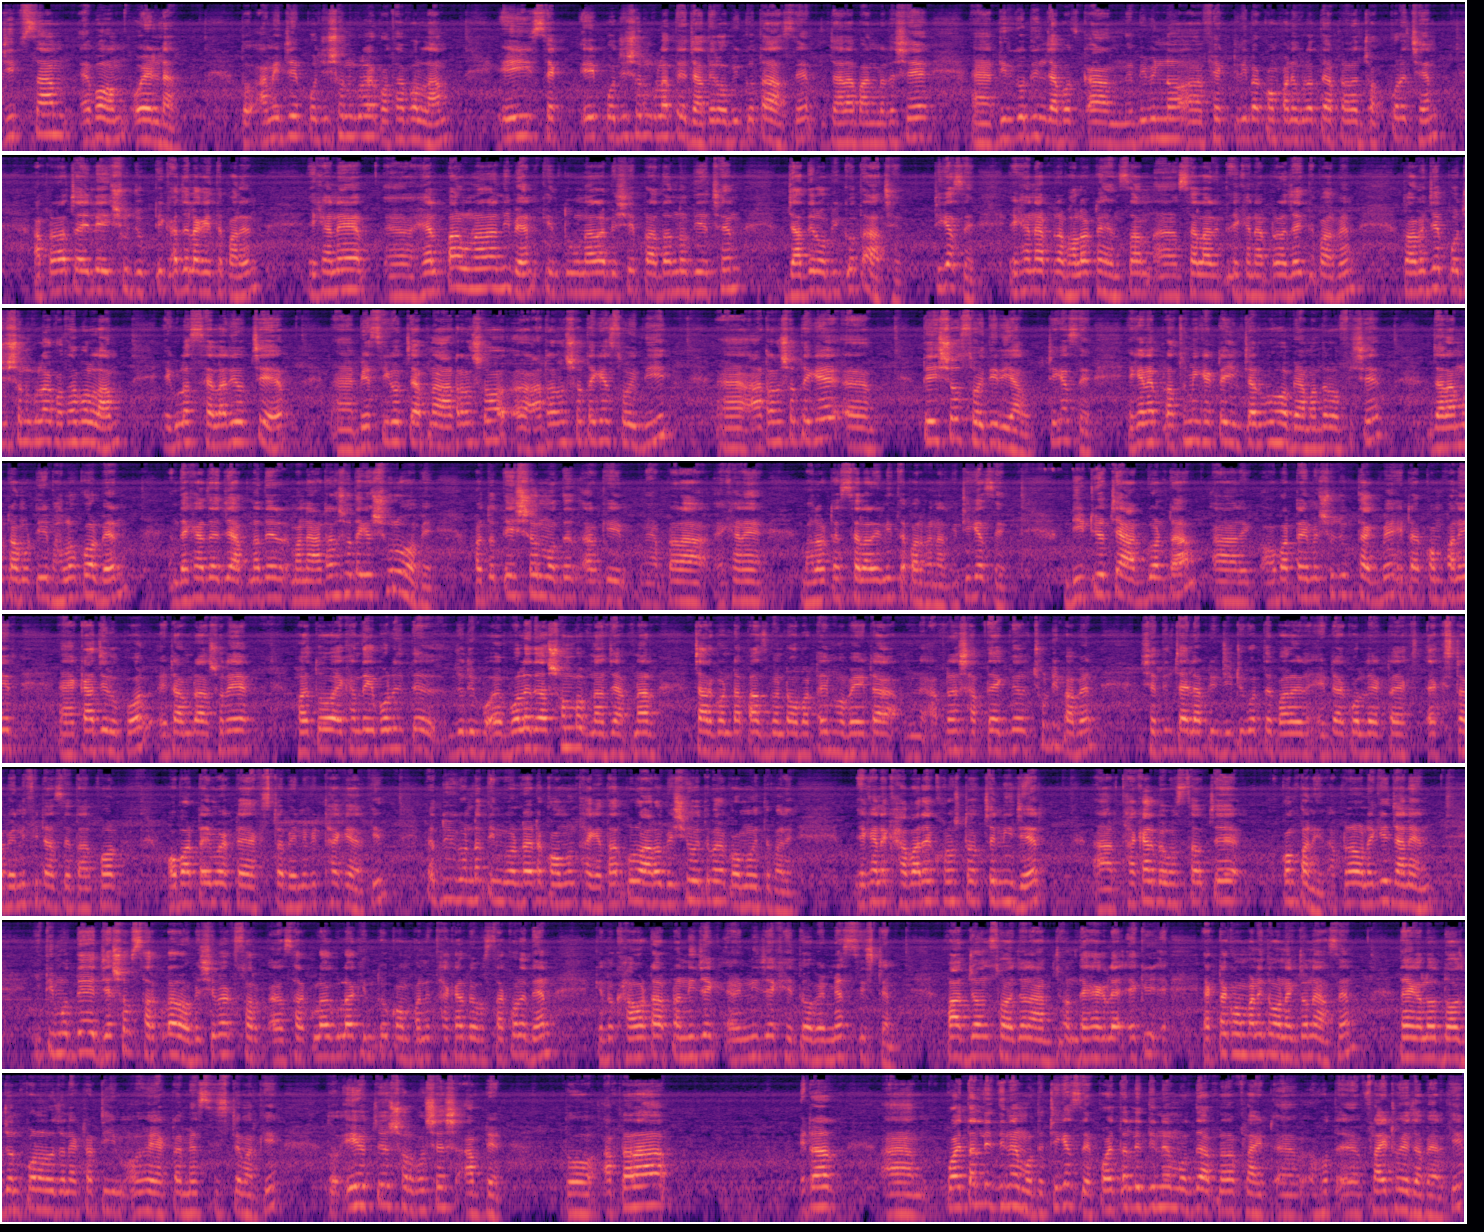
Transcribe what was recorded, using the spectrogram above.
জিপসাম এবং ওয়েল্ডার তো আমি যে পজিশনগুলোর কথা বললাম, এই এই পজিশনগুলোতে যাদের অভিজ্ঞতা আছে, যারা বাংলাদেশে দীর্ঘদিন যাবৎ বিভিন্ন ফ্যাক্টরি বা কোম্পানিগুলোতে আপনারা জব করেছেন, আপনারা চাইলে এই সুযোগটি কাজে লাগাইতে পারেন। এখানে হেল্পার ওনারা নেবেন, কিন্তু ওনারা বেশি প্রাধান্য দিয়েছেন যাদের অভিজ্ঞতা আছে, ঠিক আছে? এখানে আপনারা ভালো একটা হ্যান্ডসাম স্যালারিতে এখানে আপনারা যাইতে পারবেন। তো আমি যে পজিশনগুলোর কথা বললাম, এগুলোর স্যালারি হচ্ছে বেসিক হচ্ছে আপনার আঠারোশো আঠারোশো থেকে সৌদি আঠারোশো থেকে তেইশশো সৌদি রিয়াল, ঠিক আছে? এখানে প্রাথমিক একটা ইন্টারভিউ হবে আমাদের অফিসে যারা মোটামুটি ভালো করবেন দেখা যায় যে আপনাদের মানে আঠারোশো থেকে শুরু হবে। হয়তো তেইশশোর মধ্যে আর কি, আপনারা এখানে ভালো একটা স্যালারি নিতে পারবেন আর কি, ঠিক আছে? ডিউটি হচ্ছে আট ঘণ্টা, আর ওভার টাইমের সুযোগ থাকবে এটা কোম্পানির কাজের উপর। এটা আমরা আসলে হয়তো এখান থেকে বলে দিতে, যদি বলে দেওয়া সম্ভব না যে আপনার চার ঘণ্টা, পাঁচ ঘণ্টা ওভার টাইম হবে, এটা আপনার সপ্তাহে একদিন ছুটি পাবেন। সেদিন চাইলে আপনি ডিউটি করতে পারেন, এটা করলে একটা এক্সট্রা বেনিফিট আছে। তারপর ওভার টাইমও একটা এক্সট্রা বেনিফিট থাকে আর কি। দুই ঘণ্টা, তিন ঘণ্টা এটা কমন থাকে। তারপরও আরও বেশি হতে পারে কম হতে পারে। এখানে খাবারের খরচটা হচ্ছে নিজের, আর থাকার ব্যবস্থা হচ্ছে কোম্পানির আপনারা অনেকেই জানেন, ইতিমধ্যে যেসব সার্কুলার হবে বেশিরভাগ সার্কুলারগুলো কিন্তু কোম্পানি থাকার ব্যবস্থা করে দেন, কিন্তু খাওয়াটা আপনার নিজে নিজে খেতে হবে মেস সিস্টেম পাঁচজন, ছয়জন, আটজন, দেখা গেলে একই, একটা কোম্পানিতে অনেকজনে আছেন। দেখা গেল দশজন পনেরো জন একটা টিম হয়ে একটা ম্যাচ সিস্টেম আর কি। তো এই হচ্ছে সর্বশেষ আপডেট তো আপনারা এটার পঁয়তাল্লিশ দিনের মধ্যে, ঠিক আছে? পঁয়তাল্লিশ দিনের মধ্যে আপনারা ফ্লাইট হতে ফ্লাইট হয়ে যাবে আর কি।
